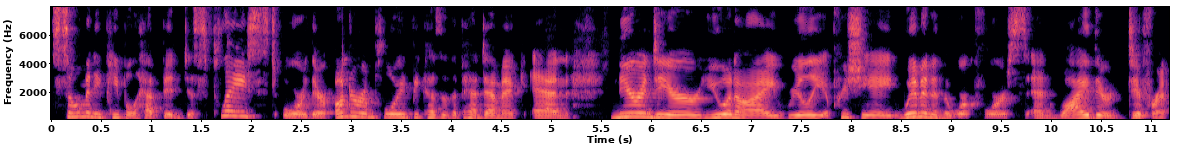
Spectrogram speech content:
so many people have been displaced or they're underemployed because of the pandemic. And near and dear, you and I really appreciate women in the workforce and why they're different.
